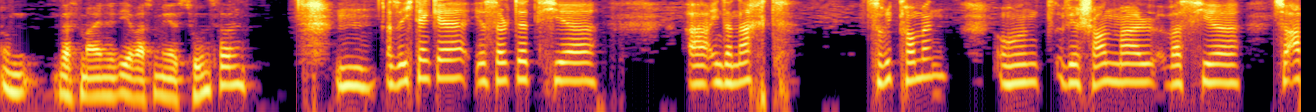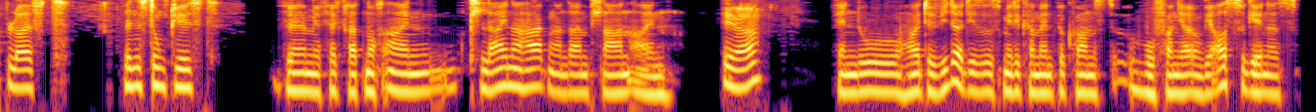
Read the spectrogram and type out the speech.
Und was meint ihr, was wir jetzt tun sollen? Hm, also ich denke, ihr solltet hier äh, in der Nacht zurückkommen und wir schauen mal, was hier so abläuft, wenn es dunkel ist. Mir fällt gerade noch ein kleiner Haken an deinem Plan ein. Ja. Wenn du heute wieder dieses Medikament bekommst, wovon ja irgendwie auszugehen ist,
